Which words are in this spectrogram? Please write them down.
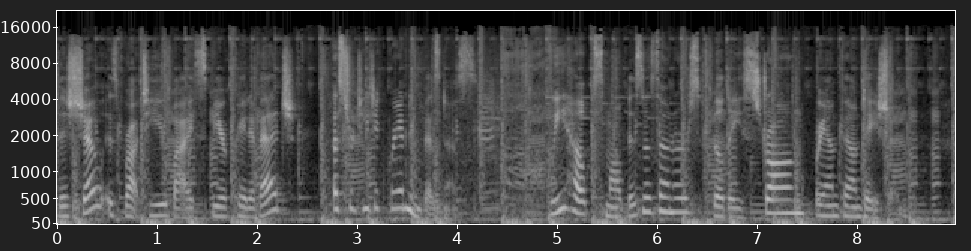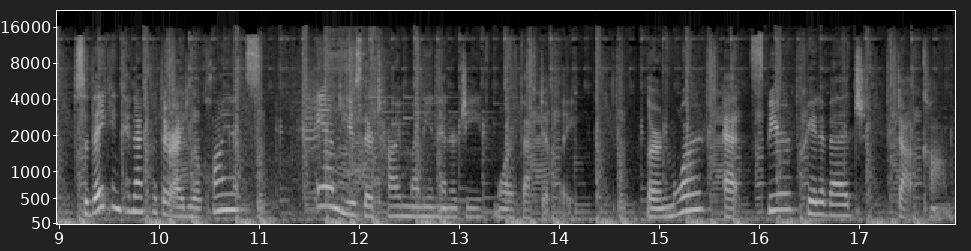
This show is brought to you by Speer Creative Edge a strategic branding business. We help small business owners build a strong brand foundation so they can connect with their ideal clients and use their time, money, and energy more effectively. Learn more at speercreativeedge.com.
